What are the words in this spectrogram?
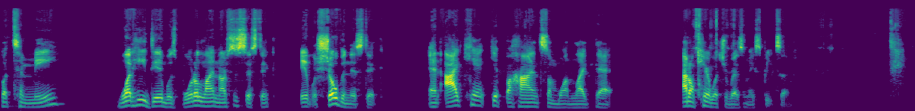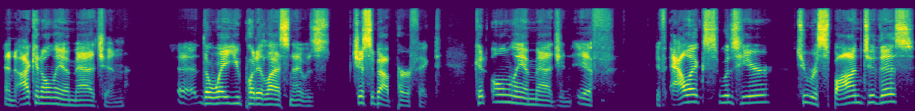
But to me, what he did was borderline narcissistic. It was chauvinistic, and I can't get behind someone like that. I don't care what your resume speaks of. and I can only imagine uh, the way you put it last night was just about perfect. Could only imagine if if Alex was here to respond to this,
